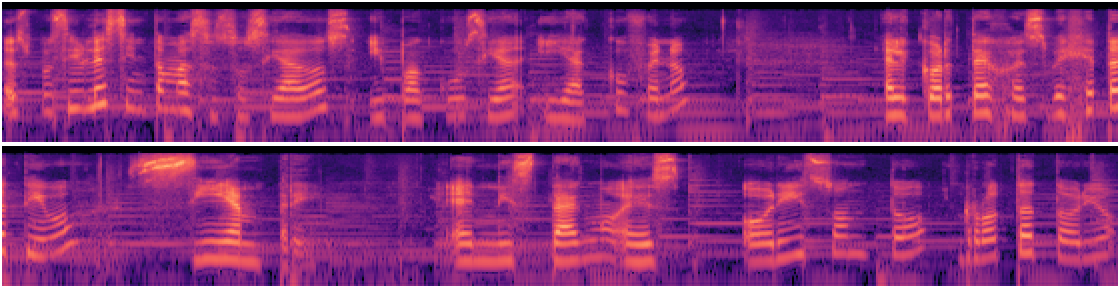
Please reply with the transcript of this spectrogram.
los posibles síntomas asociados, hipoacusia y acúfeno. El cortejo es vegetativo, siempre. El nistagmo es horizonto rotatorio,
